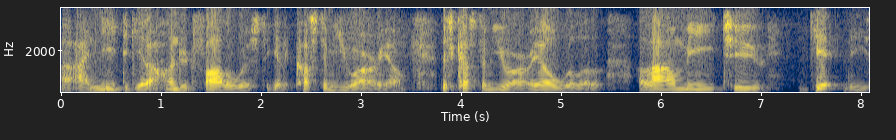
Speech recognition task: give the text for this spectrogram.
Uh, I need to get 100 followers to get a custom URL. This custom URL will uh, allow me to get these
